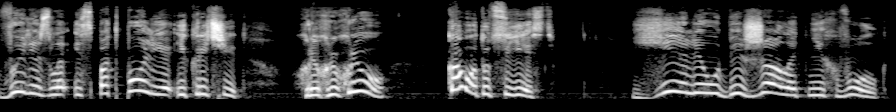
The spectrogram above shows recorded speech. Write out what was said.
вылезла из подполья и кричит «Хрю-хрю-хрю! Кого тут съесть?» Еле убежал от них волк.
